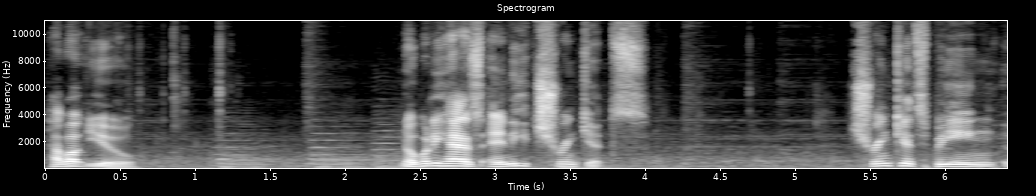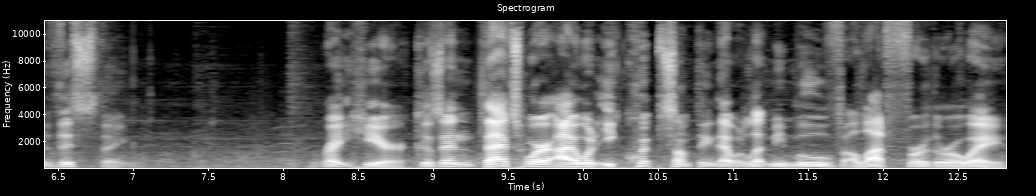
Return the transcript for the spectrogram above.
How about you? Nobody has any trinkets. Trinkets being this thing. Right here. Because then that's where I would equip something that would let me move a lot further away.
